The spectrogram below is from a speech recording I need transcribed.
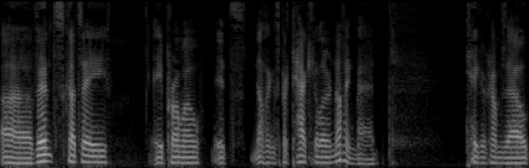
Uh, Vince cuts a a promo. It's nothing spectacular, nothing bad. Taker comes out,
